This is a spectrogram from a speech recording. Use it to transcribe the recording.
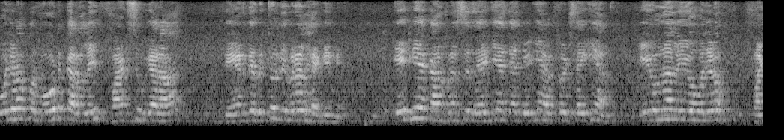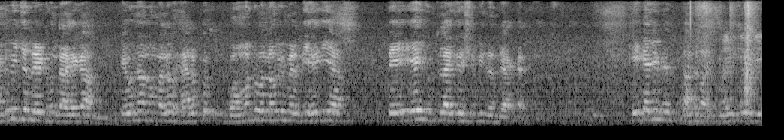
ਉਹ ਜਿਹੜਾ ਪ੍ਰਮੋਟ ਕਰਨ ਲਈ ਫੰਡਸ ਵਗੈਰਾ ਦੇਣ ਦੇ ਵਿੱਚੋਂ ਲਿਬਰਲ ਹੈਗੇ ਨੇ। ਇਹ ਜਿਹੜੀਆਂ ਕਾਨਫਰੰਸਸ ਹੈਗੀਆਂ ਜਾਂ ਜਿਹੜੀਆਂ ਐਫਰਟਸ ਹੈਗੀਆਂ, ਇਹ ਉਹਨਾਂ ਲਈ ਉਹ ਜਿਹੜਾ ਫੰਡ ਵੀ ਜਨਰੇਟ ਹੁੰਦਾ ਹੈਗਾ, ਤੇ ਉਹਨਾਂ ਨੂੰ ਮਤਲਬ ਹੈਲਪ ਗਵਰਨਮੈਂਟ ਵੱਲੋਂ ਵੀ ਮਿਲਦੀ ਹੈਗੀ ਆ, ਤੇ ਇਹ ਯੂਟਿਲਾਈਜੇਸ਼ਨ ਵੀ ਦਿੰਦੇ ਆ ਕਰਕੇ ਠੀਕ ਹੈ ਜੀ ਫਿਰ ਧੰਨਵਾਦ। ਥੈਂਕ ਯੂ ਜੀ।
